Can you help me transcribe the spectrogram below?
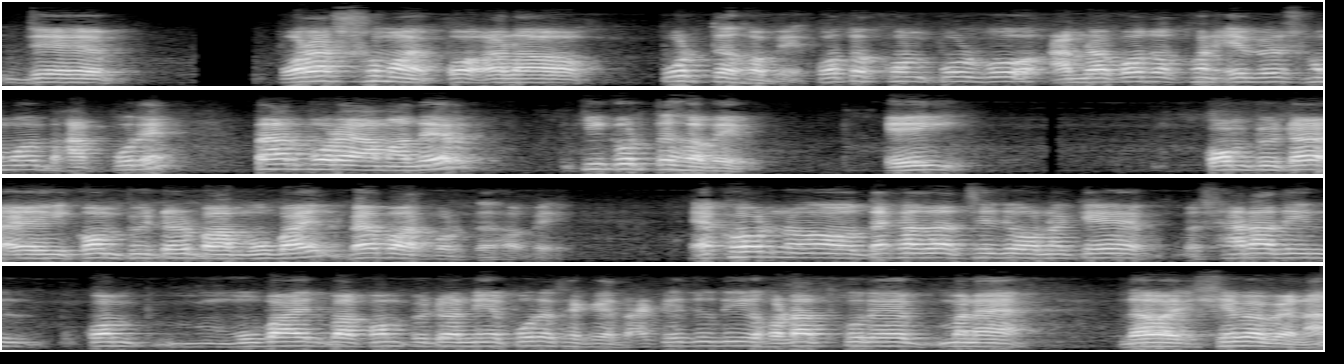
যে পড়ার সময় পড়তে হবে। কতক্ষণ পড়ব, আমরা কতক্ষণ এবার সময় ভাগ করে তারপরে আমাদের কি করতে হবে? এই কম্পিউটার এই কম্পিউটার বা মোবাইল ব্যবহার করতে হবে। এখন দেখা যাচ্ছে যে অনেকে সারাদিন কম, মোবাইল বা কম্পিউটার নিয়ে পড়ে থাকে। তাকে যদি হঠাৎ করে মানে দেওয়া সেভাবে না।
